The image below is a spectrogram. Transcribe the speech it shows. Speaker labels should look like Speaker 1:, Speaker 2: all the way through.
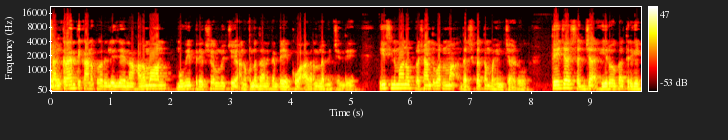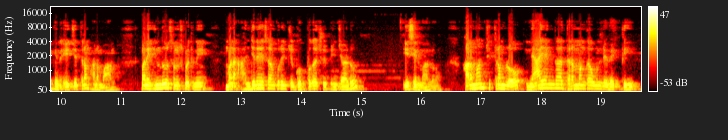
Speaker 1: సంక్రాంతి కానుక రిలీజ్ అయిన హనుమాన్ మూవీ ప్రేక్షకుల నుంచి అనుకున్న దానికంటే ఎక్కువ ఆదరణ లభించింది. ఈ సినిమాను ప్రశాంత్ వర్మ దర్శకత్వం వహించాడు. తేజ సజ్జ హీరోగా తెరకెక్కిన ఈ చిత్రం హనుమాన్. మన హిందూ సంస్కృతిని మన ఆంజనేయ స్వామి గురించి గొప్పగా చూపించాడు ఈ సినిమాలో. హనుమాన్ చిత్రంలో న్యాయంగా ధర్మంగా ఉండే వ్యక్తి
